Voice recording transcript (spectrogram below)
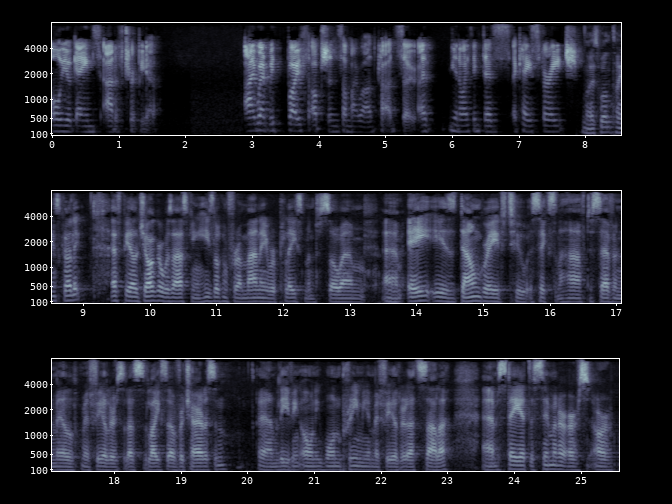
all your games out of Trippier. I went with both options on my wild card, so I you know, I think there's a case for each. Nice one. Thanks, Kylie. FPL Jogger was asking, he's looking for a Mane replacement. So, um, um, A is downgrade to a six and a half to seven mil midfielder. So that's the likes of Richarlison, um, leaving only one premium midfielder. That's Salah. Um, stay at the similar or, or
